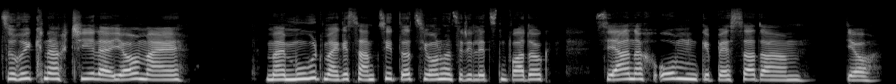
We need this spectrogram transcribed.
Zurück nach Chile. Ja, mein, mein Mut, meine Gesamtsituation hat sich die letzten paar Tage sehr nach oben gebessert. Ähm, ja,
